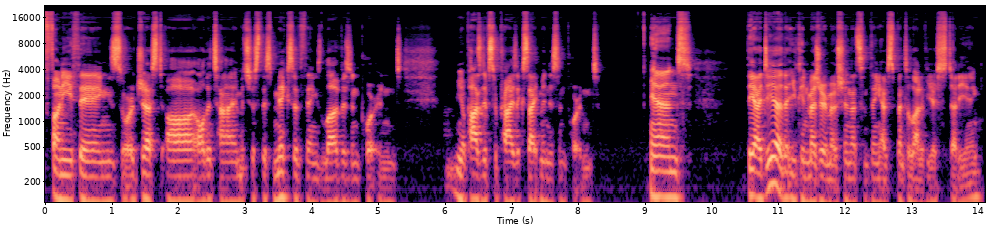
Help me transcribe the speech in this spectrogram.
funny things or just awe all the time. It's just this mix of things. Love is important. You know positive surprise excitement is important. And the idea that you can measure emotion that's something i've spent a lot of years studying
